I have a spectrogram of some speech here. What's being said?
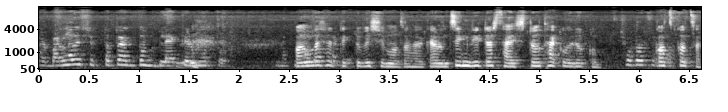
আর বাংলাদেশেরটা তো একদম ব্ল্যাক এর মতো। বাংলাদেশেরটা একটু বেশি মজা হয় কারণ চিংড়িটার সাইজটাও থাকে ওই রকম কচকচা।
